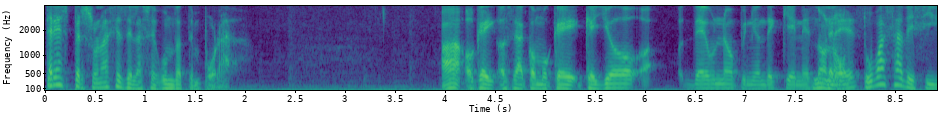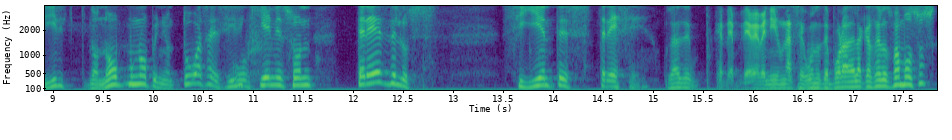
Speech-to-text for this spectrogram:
tres personajes de la segunda temporada. Ah, ok, o sea, como que, que yo dé una opinión de quién es No, no, tres. tú vas a decidir, no, no una opinión, tú vas a decidir quiénes son tres de los siguientes 13. O sea, de- porque de- debe venir una segunda temporada de La Casa de los Famosos.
